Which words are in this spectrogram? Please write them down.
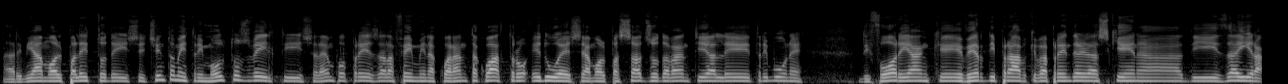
arriviamo al paletto dei 600 metri molto svelti se l'è un po' presa la femmina 44 e 2 siamo al passaggio davanti alle tribune di fuori anche Verdi Prav che va a prendere la schiena di Zaira.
